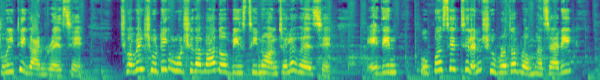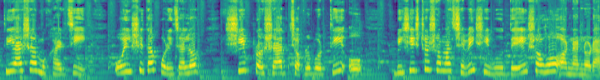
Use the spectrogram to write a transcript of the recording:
দুইটি গান রয়েছে। ছবির শুটিং মুর্শিদাবাদ ও বিস্তীর্ণ অঞ্চলে হয়েছে। এদিন উপস্থিত ছিলেন সুব্রত ব্রহ্মচারী, তিয়াশা মুখার্জি, ঐশিতা পরিচালক শিবপ্রসাদ চক্রবর্তী ও বিশিষ্ট সমাজসেবী শিবু দে সহ অন্যান্যরা।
